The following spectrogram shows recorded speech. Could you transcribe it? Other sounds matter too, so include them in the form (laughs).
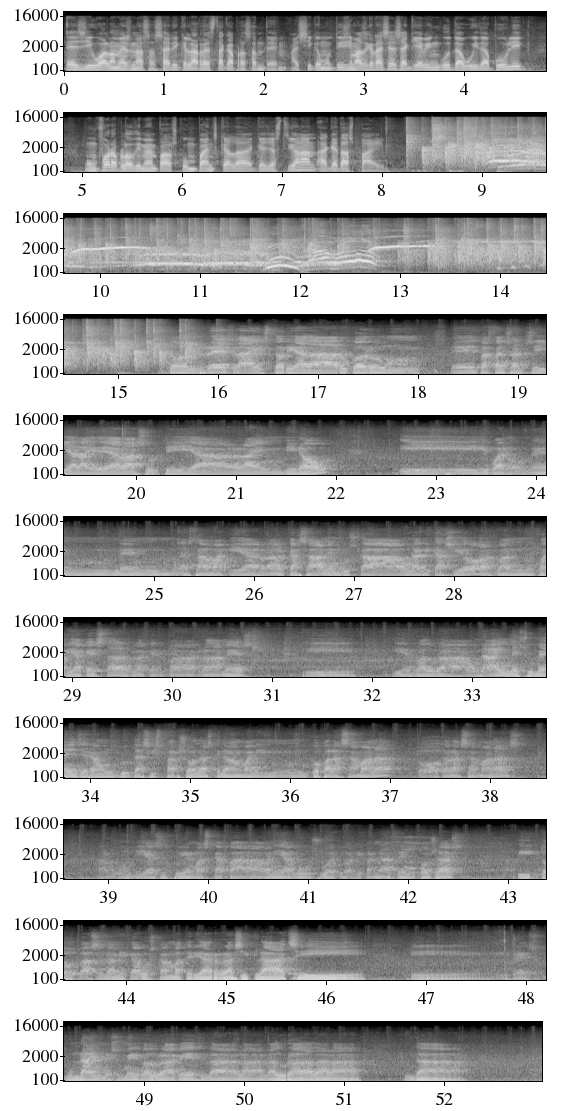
és igual o més necessari que la resta que presentem. Així que moltíssimes gràcies a qui ha vingut avui de públic. Un fort aplaudiment per als companys que, la, que gestionen aquest espai. Bravo! Doncs res, la història de Rocòdrom és bastant senzilla. La idea va sortir a l'any 19 i bueno, anem, anem, estàvem aquí al, al casal, anem a buscar una habitació, ens van oferir aquesta, la que ens va agradar més i, i ens va durar un any més o menys, era un grup de sis persones que anaven venint un cop a la setmana, totes les setmanes, algun dia si podíem escapar venir algú suec aquí per anar fent coses i tot va ser una mica buscant materials reciclats i, i, i res, un any més o menys va durar que és la, la, la durada de la, de,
